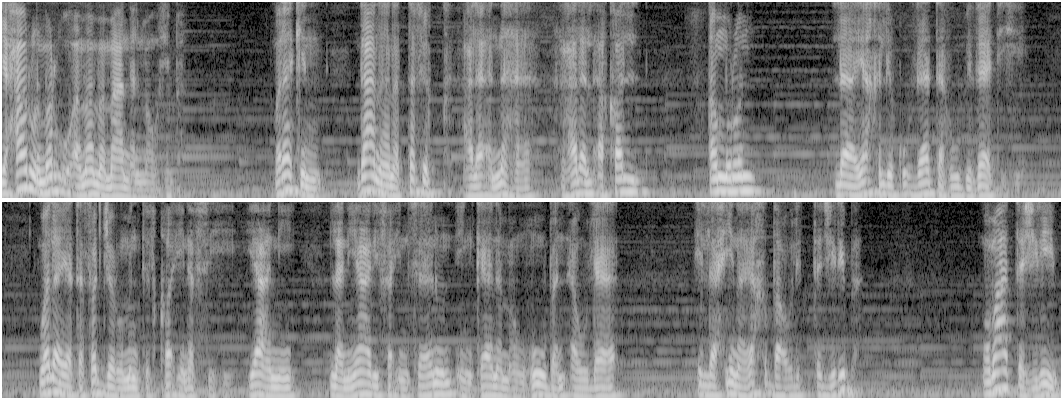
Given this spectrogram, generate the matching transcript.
يحار المرء أمام معنى الموهبة. ولكن دعنا نتفق على أنها على الأقل أمر لا يخلق ذاته بذاته ولا يتفجر من تلقاء نفسه يعني لن يعرف إنسان إن كان موهوبا أو لا إلا حين يخضع للتجربة. ومع التجريب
